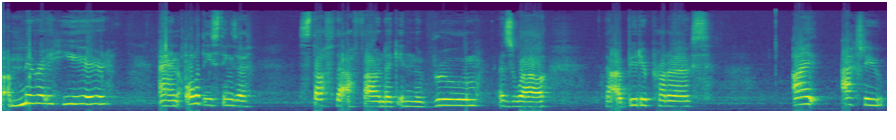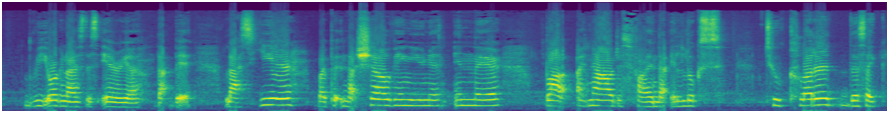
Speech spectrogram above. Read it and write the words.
Got a mirror here, and all of these things are stuff that I found like in the room as well that are beauty products. I actually reorganized this area that bit last year by putting that shelving unit in there but I now just find that it looks too cluttered there's like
